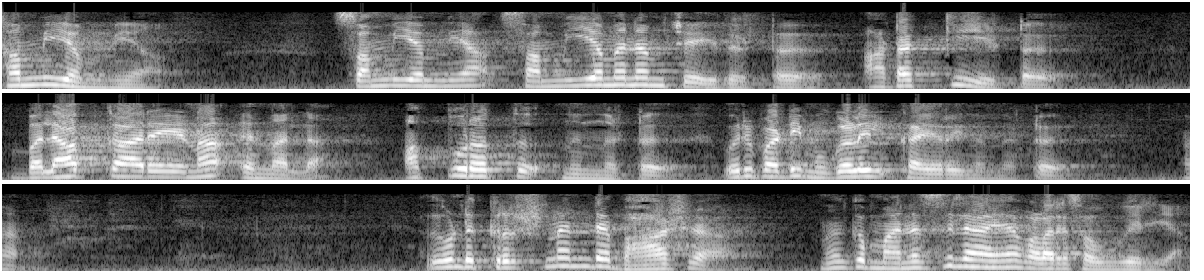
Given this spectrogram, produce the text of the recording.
സംയമ്യ. സംയമ്യ സംയമനം ചെയ്തിട്ട് അടക്കിയിട്ട് ബലാത്കാരേണ എന്നല്ല അപ്പുറത്ത് നിന്നിട്ട് ഒരു പടി മുകളിൽ കയറി നിന്നിട്ട്. അതുകൊണ്ട് കൃഷ്ണന്റെ ഭാഷ നിങ്ങൾക്ക് മനസ്സിലായ വളരെ സൗകര്യമാണ്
